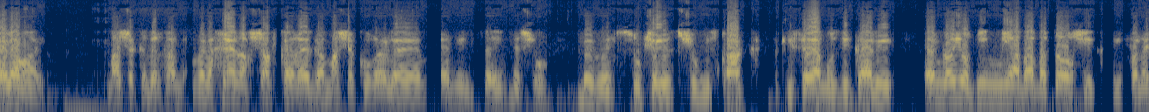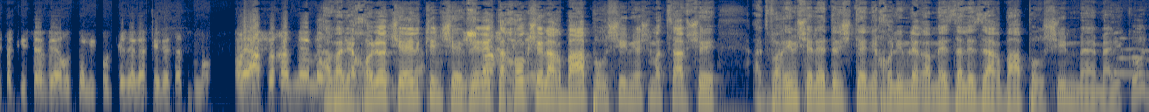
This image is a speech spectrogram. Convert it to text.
אלא מאי? מה ש... דרך אגב, ולכן עכשיו כרגע, מה שקורה להם, הם נמצאים בסוג, בסוג של איזשהו משחק, הכיסא המוזיקלי. הם לא יודעים מי הבא בתור שיפנה את הכיסא וירוץ לליכוד כדי להציל את עצמו. הרי אף אחד מהם לא... אבל יכול להיות שאלקין שהעביר את החוק של ארבעה פורשים, יש מצב שהדברים של אדלשטיין יכולים לרמז על איזה ארבעה פורשים מהליכוד?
